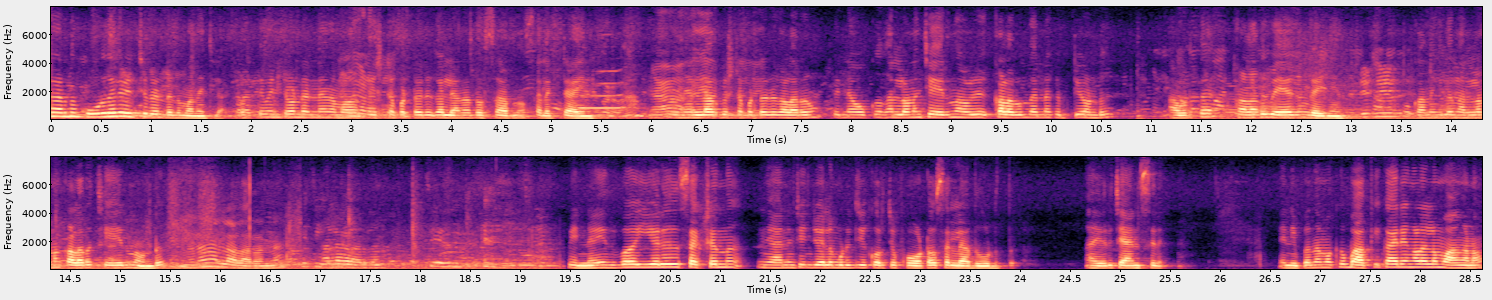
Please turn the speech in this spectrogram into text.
ആയിരുന്നു കൂടുതൽ വെച്ചിട്ടുണ്ടെന്ന് വന്നിട്ടില്ല. പത്ത് മിനിറ്റ് കൊണ്ട് തന്നെ നമ്മൾക്ക് ഇഷ്ടപ്പെട്ട ഒരു കല്യാണ ഡ്രസ്സായിരുന്നു സെലക്ട് ആയിന്. പിന്നെ എല്ലാവർക്കും ഇഷ്ടപ്പെട്ട ഒരു കളറും പിന്നെ ഓക്ക് നല്ലോണം ചേരുന്ന ഒരു കളറും തന്നെ കിട്ടിയോണ്ട് അവിടുത്തെ കളർ വേഗം കഴിഞ്ഞു. നോക്കാണെങ്കിൽ നല്ലോണം കളർ ചേരുന്നുണ്ട്. അങ്ങനെ നല്ല കളർ തന്നെ. നല്ല കളർ തന്നെ. പിന്നെ ഇതിപ്പോൾ ഈ ഒരു സെക്ഷന്ന് ഞാനും ചിഞ്ചുവെല്ലാം കൂടി കുറച്ച് ഫോട്ടോസ് എല്ലാം അതും എടുത്ത് ആ ഒരു ചാൻസിന് ഇനിയിപ്പോൾ നമുക്ക് ബാക്കി കാര്യങ്ങളെല്ലാം വാങ്ങണം.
